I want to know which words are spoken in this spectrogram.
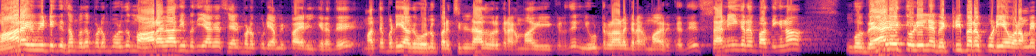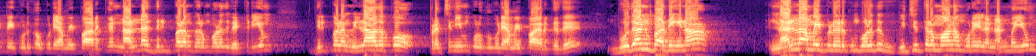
மாரக வீட்டுக்கு சம்மந்தப்படும் பொழுது மாரகாதிபதியாக செயல்படக்கூடிய அமைப்பாக இருக்கிறது. மற்றபடி அது ஒன்றும் பிரச்சனை இல்லாத ஒரு கிரகமாக இருக்கிறது. நியூட்ரலான கிரகமாக இருக்குது. சனிங்கிறது பார்த்தீங்கன்னா உங்கள் வேலை தொழிலில் வெற்றி பெறக்கூடிய ஒரு அமைப்பை கொடுக்கக்கூடிய அமைப்பாக இருக்குது நல்ல திருட்பலம் பெறும் பொழுது வெற்றியும் திருட்பலம் இல்லாதப்போ பிரச்சனையும் கொடுக்கக்கூடிய அமைப்பாக இருக்குது. புதன் பார்த்தீங்கன்னா நல்ல அமைப்பில் இருக்கும் பொழுது விசித்திரமான முறையில் நன்மையும்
